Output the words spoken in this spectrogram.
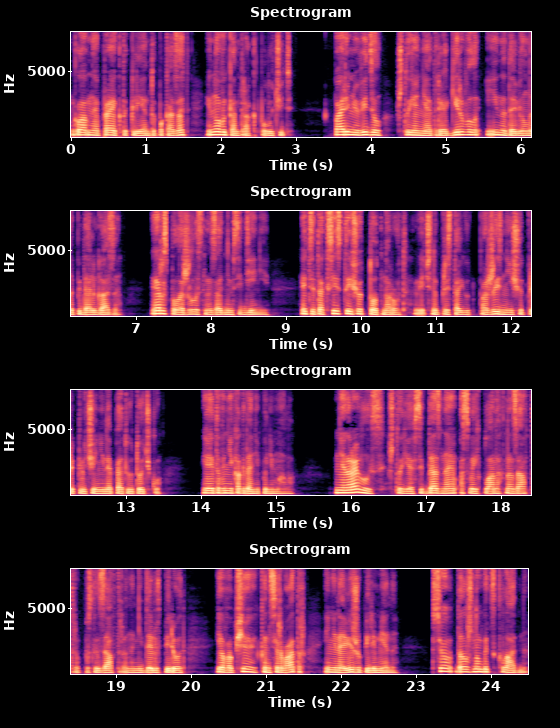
Главное, проекты клиенту показать и новый контракт получить». Парень увидел, что я не отреагировала и надавил на педаль газа. Я расположилась на заднем сиденье. Эти таксисты еще тот народ, вечно пристают, по жизни ищут приключений на пятую точку. Я этого никогда не понимала. Мне нравилось, что я всегда знаю о своих планах на завтра, послезавтра, на неделю вперед. Я вообще консерватор и ненавижу перемены. Все должно быть складно.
